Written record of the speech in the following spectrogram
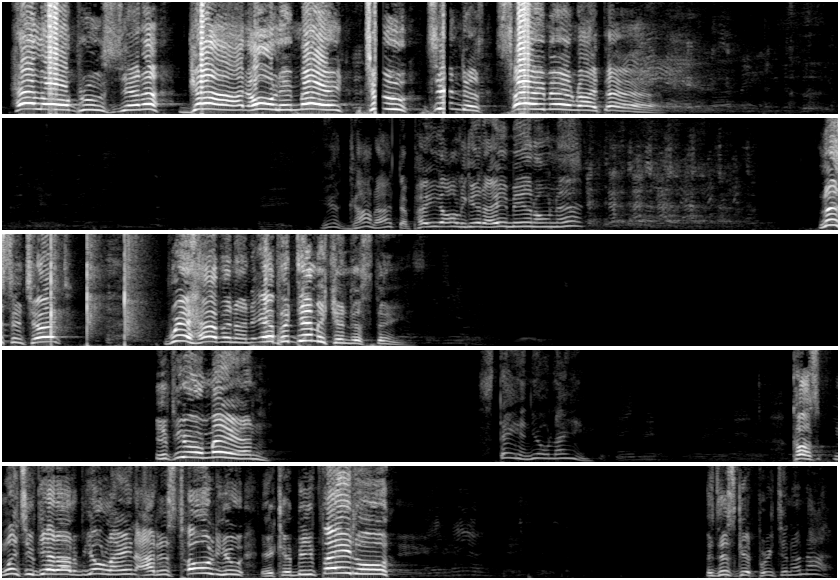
Hello, Bruce Jenner. God only made two genders. Say amen right there. Yeah, God, I have to pay y'all to get an amen on that. Listen, church, we're having an epidemic in this thing. If you're a man, stay in your lane. Because once you get out of your lane, I just told you it could be fatal. Is this good preaching or not?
